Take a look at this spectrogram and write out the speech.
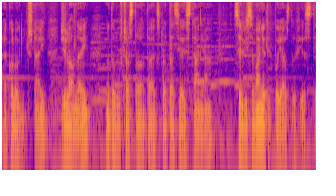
ekologicznej, zielonej, no to wówczas to, ta eksploatacja jest tania. Serwisowanie tych pojazdów jest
